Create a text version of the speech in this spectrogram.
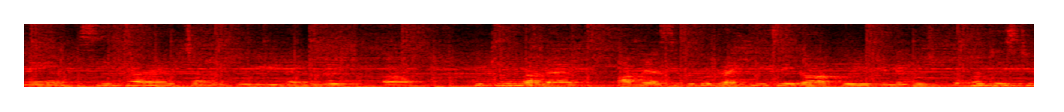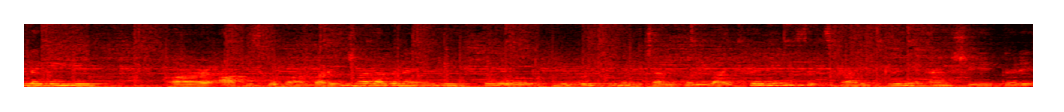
नया सीखा है, चाहे कोई रेगुलर कुकिंग वाला है आप मेरी रेसिपी को ट्राई कीजिएगा, आपको ये टिंडे गोश्त बहुत टेस्टी लगेंगे और आप इसको बार बार इंशाल्लाह बनाएँगे। तो फिर वो मेरे चैनल को लाइक करें सब्सक्राइब करें एंड शेयर करें।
